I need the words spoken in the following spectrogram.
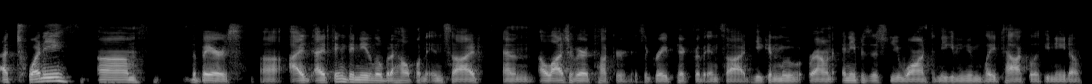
At 20, um, the Bears. Uh, I, I think they need a little bit of help on the inside, and Elijah Vera Tucker is a great pick for the inside. He can move around any position you want, and he can even play tackle if you need him.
